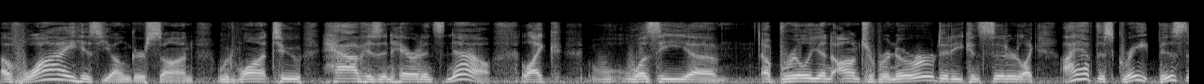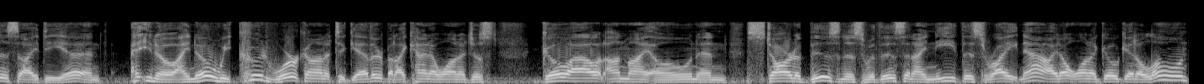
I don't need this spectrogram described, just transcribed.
of why his younger son would want to have his inheritance now. Like, was he. Uh, a brilliant entrepreneur? Did he consider, like, I have this great business idea and, you know, I know we could work on it together, but I kind of want to just go out on my own and start a business with this and I need this right now. I don't want to go get a loan.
